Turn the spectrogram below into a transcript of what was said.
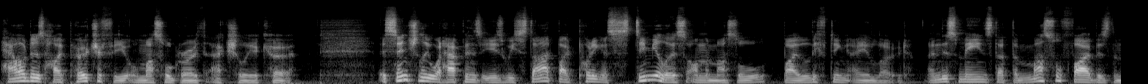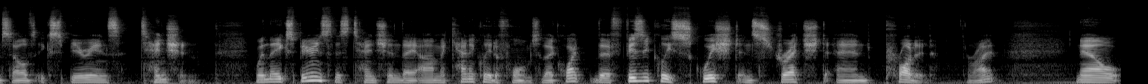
how does hypertrophy or muscle growth actually occur? Essentially, what happens is we start by putting a stimulus on the muscle by lifting a load. And this means that the muscle fibers themselves experience tension. When they experience this tension, they are mechanically deformed. So they're quite they're physically squished and stretched and prodded, right? Now,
